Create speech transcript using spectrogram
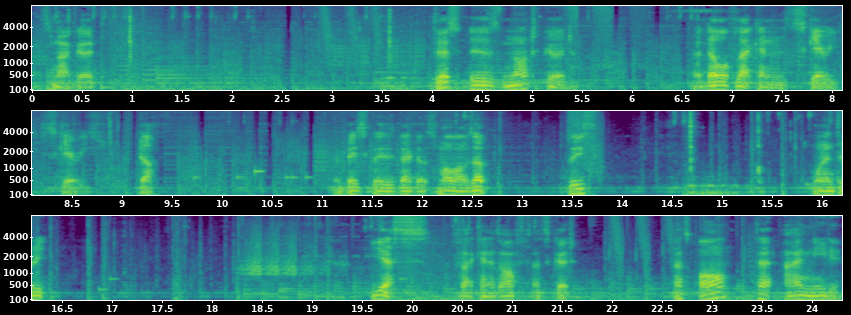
That's not good. This is not good. A double flak cannon is scary, scary stuff. And basically, this back up. Small bombs up, please. One and three. Yes, flak cannon's off. That's good. That's all that I needed.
